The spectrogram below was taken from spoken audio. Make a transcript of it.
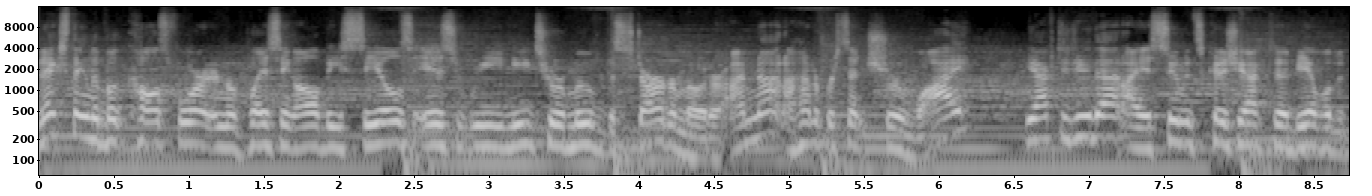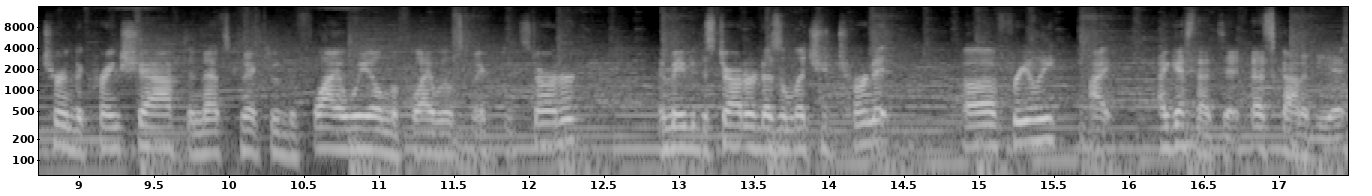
The next thing the book calls for in replacing all these seals is we need to remove the starter motor. I'm not 100% sure why you have to do that. I assume it's because you have to be able to turn the crankshaft and that's connected to the flywheel and the flywheel is connected to the starter. And maybe the starter doesn't let you turn it uh, freely. I, I guess that's it. That's gotta be it.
